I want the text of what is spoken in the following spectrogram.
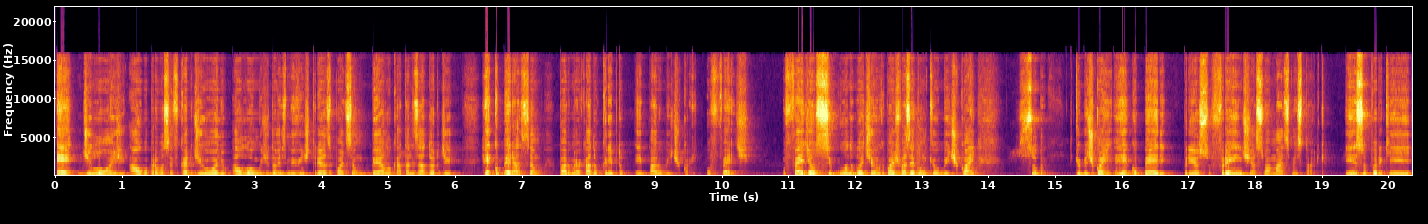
é, de longe, algo para você ficar de olho ao longo de 2023 e pode ser um belo catalisador de recuperação para o mercado cripto e para o Bitcoin. O Fed o Fed é o segundo motivo que pode fazer com que o Bitcoin suba, que o Bitcoin recupere preço frente à sua máxima histórica. Isso porque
